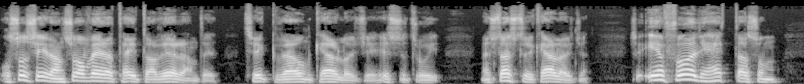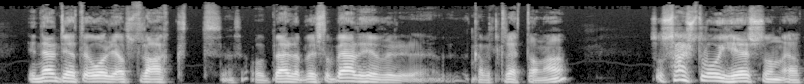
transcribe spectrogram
och så säger han så vara tajt av varandra trygg vevn kærløyge, hisse troi, men største kærløyge. Så jeg føler hetta som, jeg nevnte dette året abstrakt, og bare, hvis du bare hever kapitel 13, så sørst du i hissen at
